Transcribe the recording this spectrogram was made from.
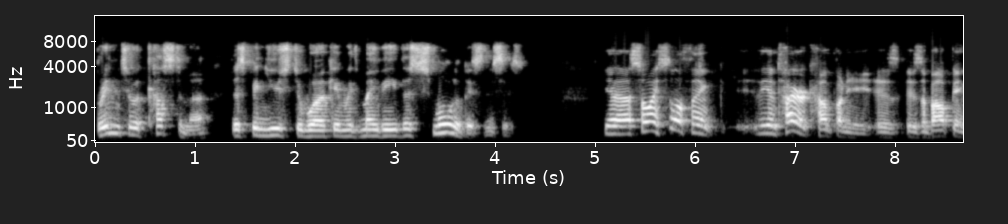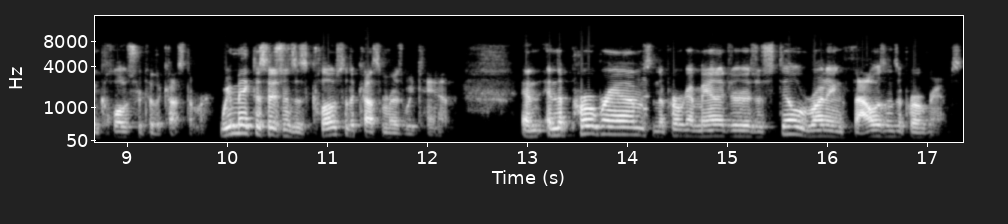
bring to a customer that's been used to working with maybe the smaller businesses? Yeah, so I still think the entire company is is about being closer to the customer. We make decisions as close to the customer as we can. And, and the programs and the program managers are still running thousands of programs.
